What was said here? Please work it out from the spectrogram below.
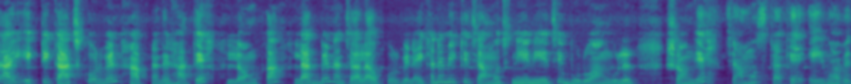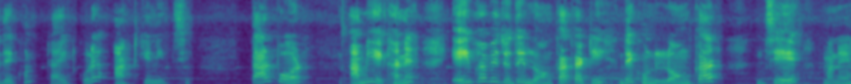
তাই একটি কাজ করবেন, আপনাদের হাতে লঙ্কা লাগবে না, জ্বালাও করবে না এখানে আমি একটি চামচ নিয়ে নিয়েছি, বুড়ো আঙ্গুলের সঙ্গে। চামচটাকে এইভাবে দেখুন, টাইট করে আটকে নিচ্ছি। তারপর আমি এখানে এইভাবে যদি লঙ্কা কাটি, দেখুন লঙ্কার যে মানে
